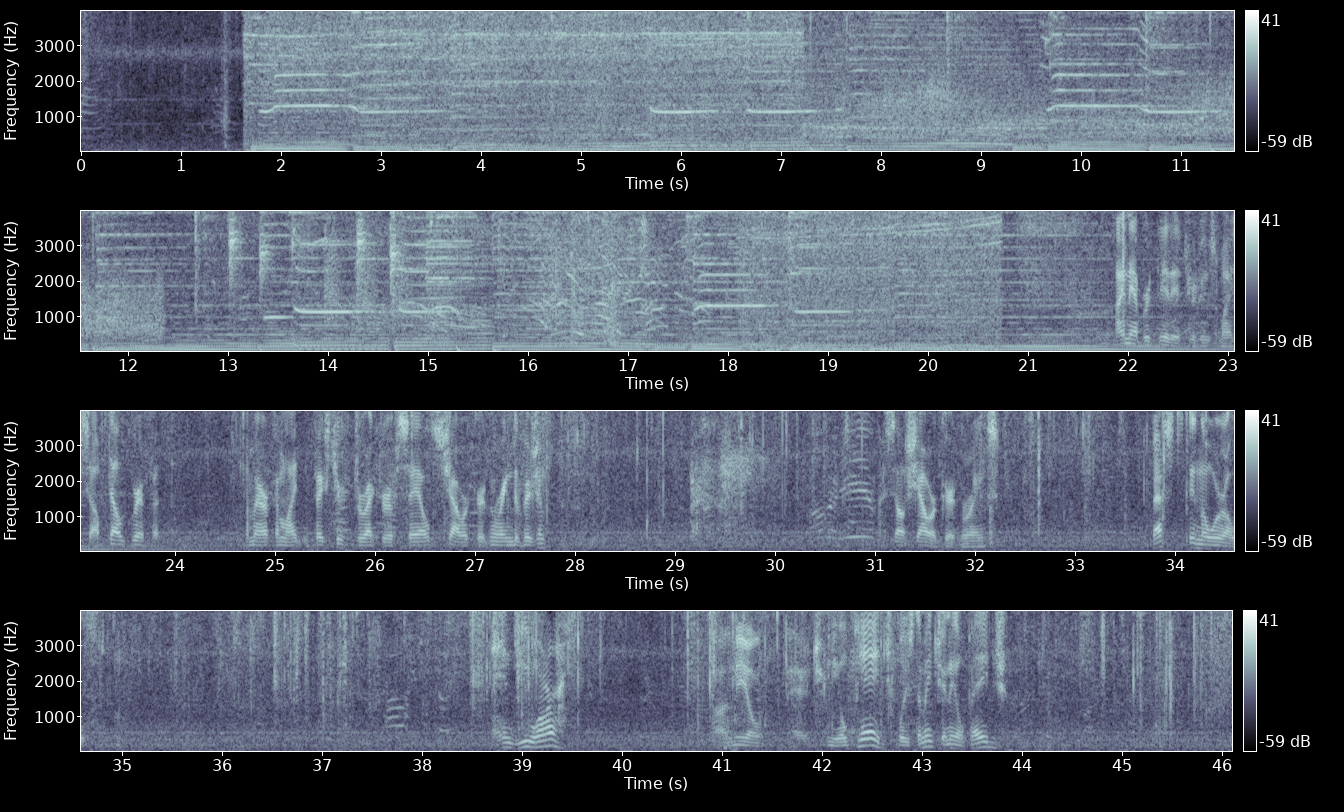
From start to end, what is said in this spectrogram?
Never did introduce myself. Del Griffith. American Light and Fixture, Director of Sales, Shower Curtain Ring Division. I sell shower curtain rings. Best in the world. And you are? Uh, Neil Page. Neil Page. Pleased to meet you, Neil Page.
